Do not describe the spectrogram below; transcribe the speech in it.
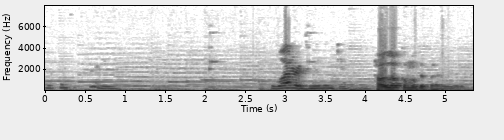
This is pretty. The water is moving gently. How local multiplayer works?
